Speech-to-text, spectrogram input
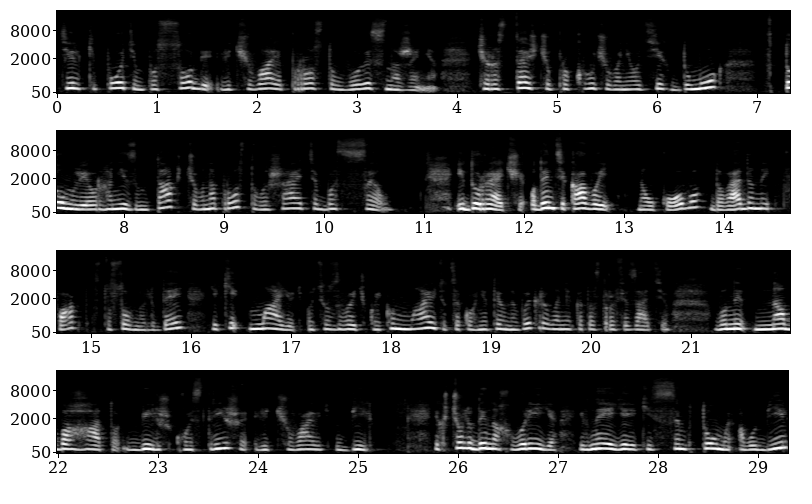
тільки потім по собі відчуває просто виснаження через те, що прокручування оцих думок втомлює організм так, що вона просто лишається без сил. І, до речі, один цікавий науково доведений факт стосовно людей, які мають оцю звичку, які мають оце когнітивне викривлення, катастрофізацію, вони набагато більш гостріше відчувають біль. Якщо людина хворіє і в неї є якісь симптоми або біль,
